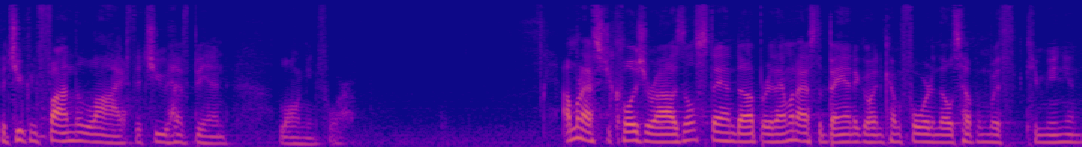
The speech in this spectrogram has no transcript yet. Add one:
that you can find the life that you have been longing for. I'm going to ask you to close your eyes. Don't stand up or anything. I'm going to ask the band to go ahead and come forward and those help them with communion.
